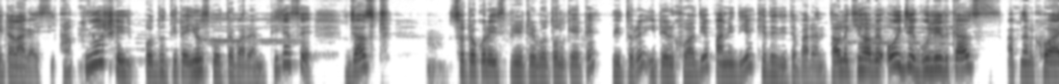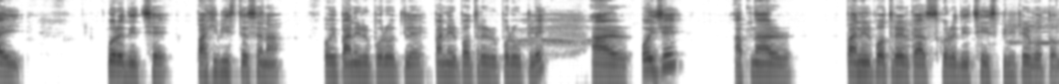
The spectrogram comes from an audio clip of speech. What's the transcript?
এটা লাগাইছি। আপনিও সেই পদ্ধতিটা ইউজ করতে পারেন, ঠিক আছে? জাস্ট ছোট করে স্পিরিটের বোতল কেটে ভিতরে ইটের খোয়া দিয়ে পানি দিয়ে খেতে দিতে পারেন। তাহলে কি হবে? ওই যে গুলির কাজ আপনার খোয়াই করে দিচ্ছে, পাখি ভিজতেছে না, ওই পানির উপরে উঠলে, পানির পত্রের উপরে উঠলে, আর ওই যে আপনার পানির পত্রের কাজ করে দিচ্ছে স্পিরিটের বোতল।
